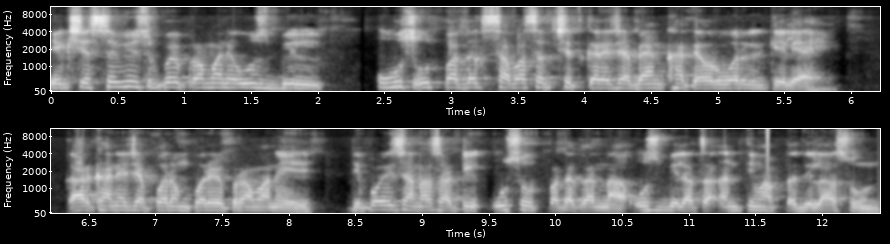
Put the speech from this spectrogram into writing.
एकशे सव्वीस रुपये प्रमाणे ऊस बिल ऊस उत्पादक सभासद शेतकऱ्याच्या बँक खात्यावर वर्ग केले आहे. कारखान्याच्या परंपरेप्रमाणे दिवाळी सणासाठी ऊस उत्पादकांना ऊस बिलाचा अंतिम हप्ता दिला असून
